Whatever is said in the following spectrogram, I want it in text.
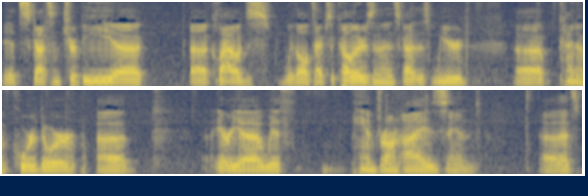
it's got some trippy uh, uh, clouds with all types of colors, and then it's got this weird uh, kind of corridor uh, area with hand-drawn eyes, and uh, that's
